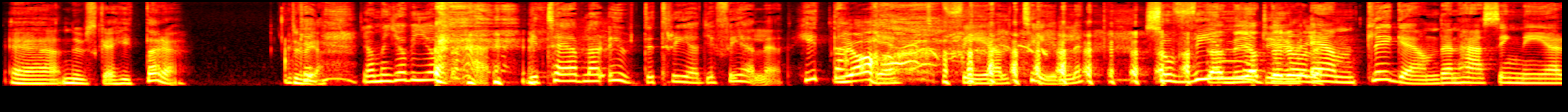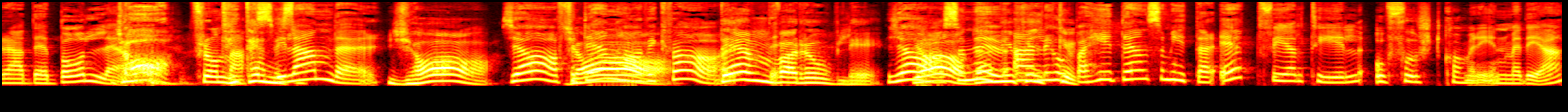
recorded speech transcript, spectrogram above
eh, nu ska jag hitta det. Du Okej. vet. Ja, men ja, vi gör så här. Vi tävlar ut det tredje felet. Hitta Ja. ett fel till. Så vinner du äntligen den här signerade bollen Ja, från Mats tennis. Wilander. Ja! Ja, för ja, den har vi kvar. Den var rolig. Ja, så den nu allihopa, den som hittar ett fel till och först kommer in med det.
